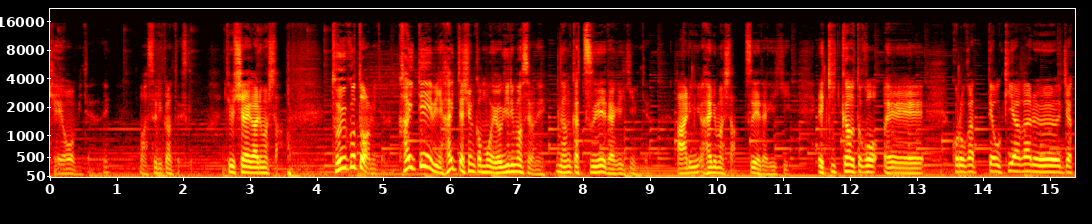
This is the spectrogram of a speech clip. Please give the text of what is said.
KO みたいなね。まあスリーカウントですけど。っていう試合がありました。ということはみたいな。海底エビに入った瞬間もうよぎりますよね。なんか強え打撃みたいな。あり入りました。強え打撃。えキックアウト後、えー、転がって起き上がるジャッ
